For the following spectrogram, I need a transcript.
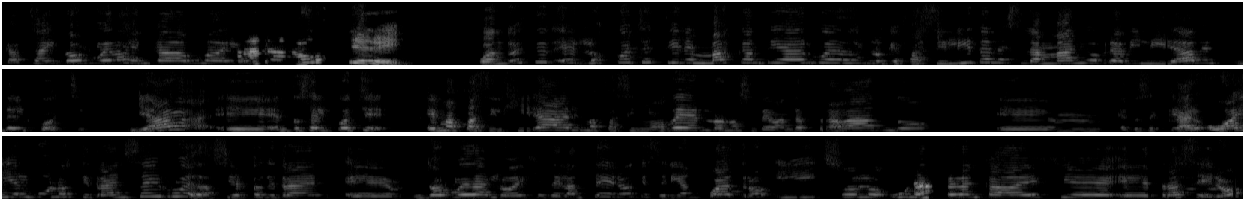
¿cachai? Dos ruedas en cada uno de los ah, okay. Cuando este, eh, los coches tienen más cantidad de ruedas, lo que facilitan es la maniobrabilidad del, coche, ¿ya? Eh, entonces el coche es más fácil girar, es más fácil moverlo, no se te va a andar trabando. Eh, entonces, claro, o hay algunos que traen seis ruedas, ¿cierto? Que traen eh, dos ruedas en los ejes delanteros, que serían cuatro, y solo una rueda en cada eje trasero.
